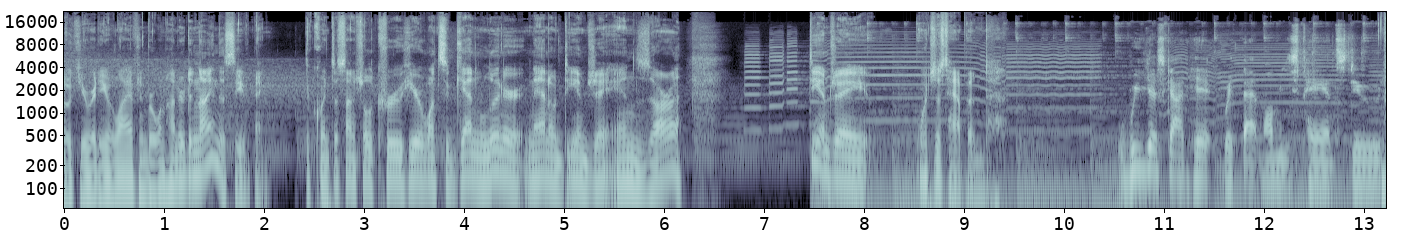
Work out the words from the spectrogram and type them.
Listening Radio Live number 109 this evening. The quintessential crew here once again Lunar, Nano, DMJ, and Zara. DMJ, what just happened? We just got hit with that mummy's pants, dude.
